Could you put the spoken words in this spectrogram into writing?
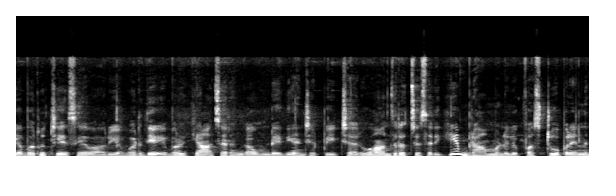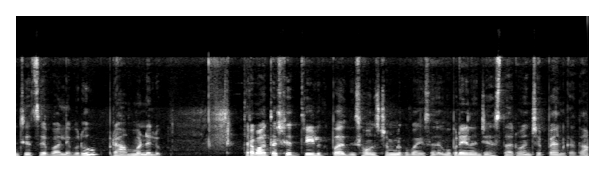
ఎవరు చేసేవారు? ఎవరిది ఎవరికి ఆచారంగా ఉండేది అని చెప్పి ఇచ్చారు. ఆన్సర్ వచ్చేసరికి బ్రాహ్మణులు. ఫస్ట్ ఉపనయనం చేసేవాళ్ళు ఎవరు? బ్రాహ్మణులు. తర్వాత క్షత్రియులకు పది సంవత్సరములకు వయసు ఉపనయనం చేస్తారు అని చెప్పాను కదా!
